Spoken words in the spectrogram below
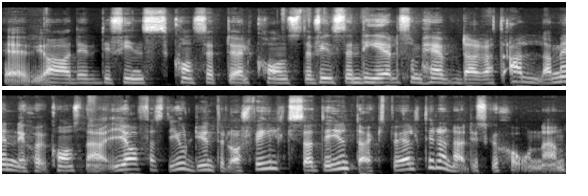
eh, ja, det, det, finns konceptuell konst. Det finns en del som hävdar att alla människor är konstnärer. Ja, fast det gjorde ju inte Lars Vilks, så det är ju inte aktuellt i den här diskussionen.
